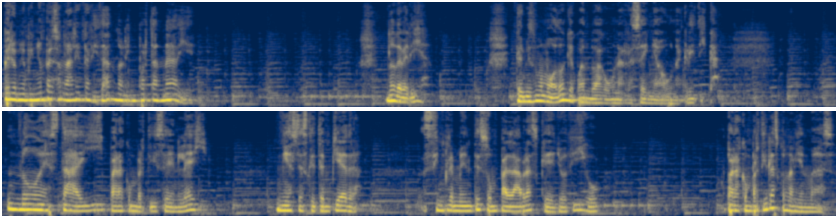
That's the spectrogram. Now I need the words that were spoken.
Pero mi opinión personal en realidad no le importa a nadie. No debería. Del mismo modo que cuando hago una reseña o una crítica. No está ahí para convertirse en ley. Ni está escrita en piedra. Simplemente son palabras que yo digo para compartirlas con alguien más.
